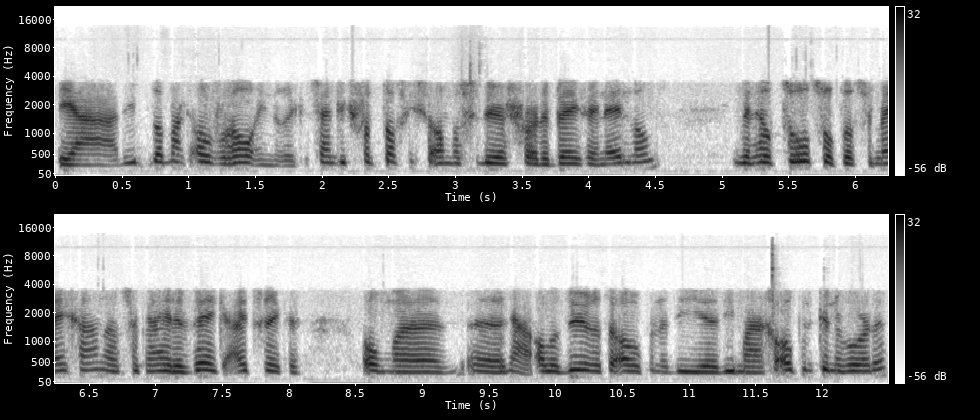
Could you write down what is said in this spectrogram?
Ja, die, dat maakt overal indruk. Het zijn natuurlijk fantastische ambassadeurs voor de BV Nederland. Ik ben heel trots op dat ze meegaan. Dat ze ook een hele week uittrekken om uh, uh, alle deuren te openen die, uh, die maar geopend kunnen worden.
